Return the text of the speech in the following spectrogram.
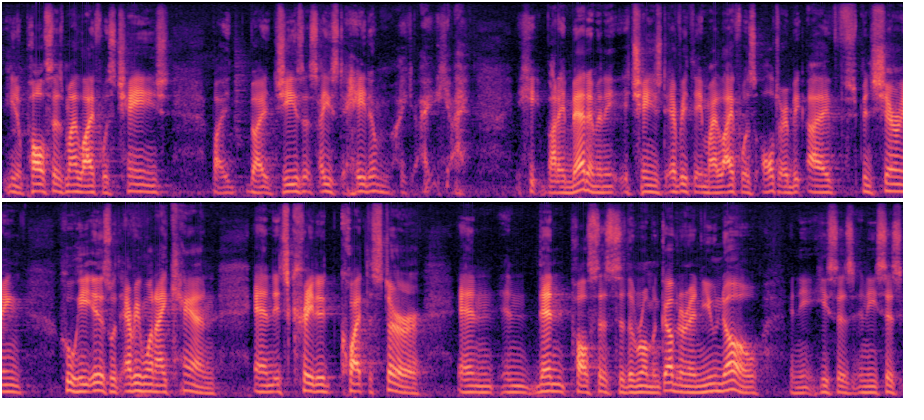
you know, Paul says, My life was changed by, by Jesus. I used to hate him, I, I, I, he, but I met him and it, changed everything. My life was altered. I've been sharing who he is with everyone I can, and it's created quite the stir. And, and then Paul says to the Roman governor, And you know, and he, he says, and he says,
